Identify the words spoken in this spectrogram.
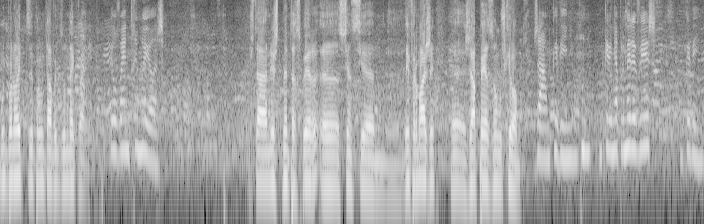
Muito boa noite, perguntava-lhe de onde é que vem. Eu venho de Rio Maior. Está neste momento a receber uh, assistência uh, de enfermagem, uh, já pesam os quilómetros? Já, um bocadinho. Um bocadinho, a primeira vez, um bocadinho.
